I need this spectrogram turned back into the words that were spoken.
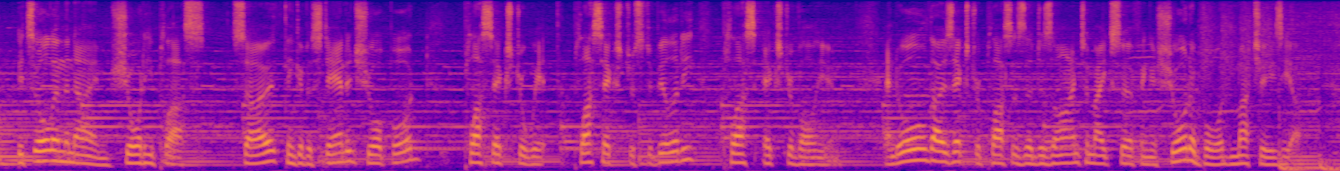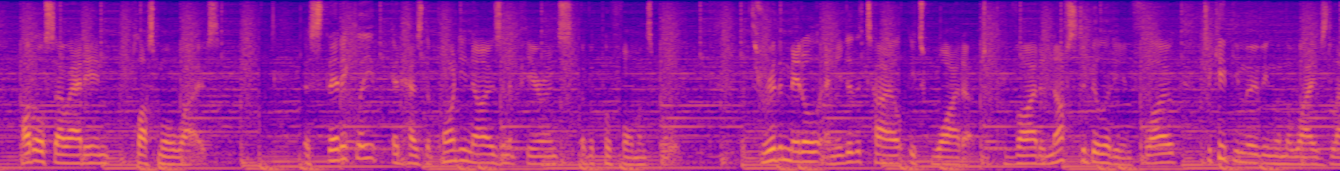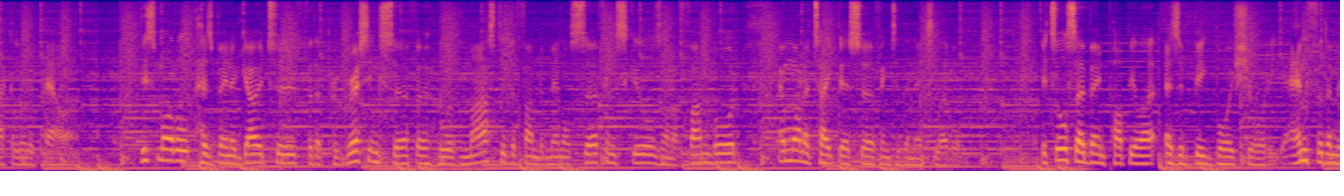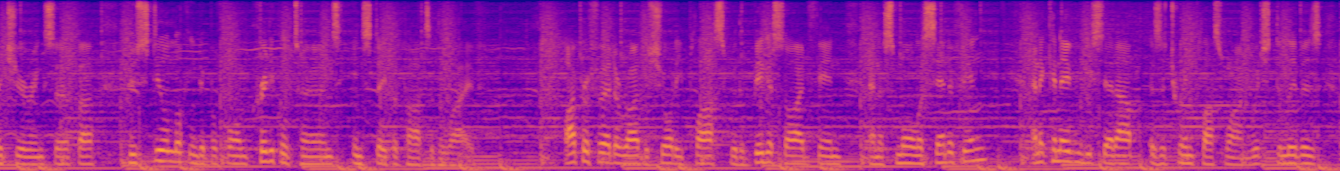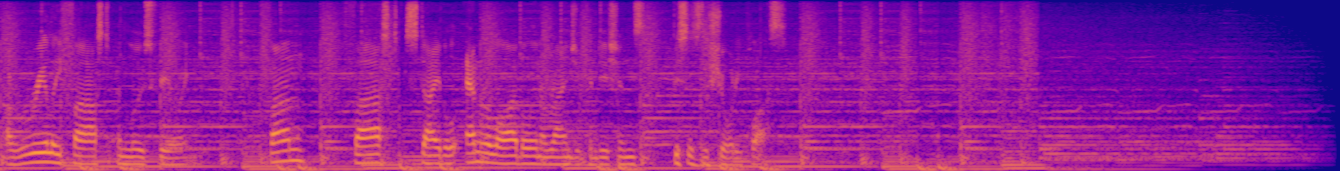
It's all in the name, Shorty Plus. So think of a standard shortboard plus extra width, plus extra stability, plus extra volume. And all those extra pluses are designed to make surfing a shorter board much easier. I'd also add in plus more waves. Aesthetically, it has the pointy nose and appearance of a performance board. But through the middle and into the tail, it's wider to provide enough stability and flow to keep you moving when the waves lack a little power. This model has been a go-to for the progressing surfer who have mastered the fundamental surfing skills on a fun board and want to take their surfing to the next level. It's also been popular as a big boy shorty and for the maturing surfer who's still looking to perform critical turns in steeper parts of the wave. I prefer to ride the Shorty Plus with a bigger side fin and a smaller centre fin, and it can even be set up as a Twin Plus One, which delivers a really fast and loose feeling. Fun, fast, stable, and reliable in a range of conditions, this is the Shorty Plus.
